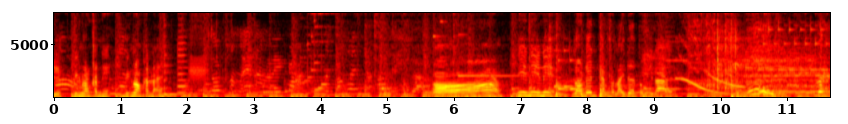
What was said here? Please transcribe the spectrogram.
ดี บิ๊กลองคันนี้ บิ๊กลองคันไหนๆรถคันเล่นอันเล็กอะมันต้องเล่นกับอันเล็กอะอ๋อ นี่นี่นี่เราเล่นกับสไลเดอร์ตรงนี้ได้ โอ้แรง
